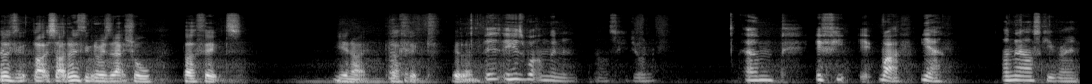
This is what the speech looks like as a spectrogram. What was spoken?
I don't think, like I said, I don't think there is an actual perfect, you know, perfect villain. Here's what I'm going to ask you, John. Um, if you well, yeah, I'm going to ask you right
